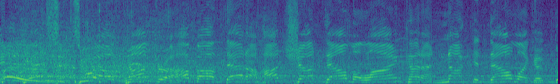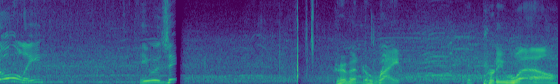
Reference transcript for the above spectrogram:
and gets it to Alcantara. How about that? A hot shot down the line, kind of knocked it down like a goalie. He was. Driven to right. Hit pretty well.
